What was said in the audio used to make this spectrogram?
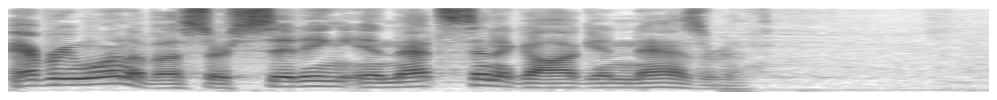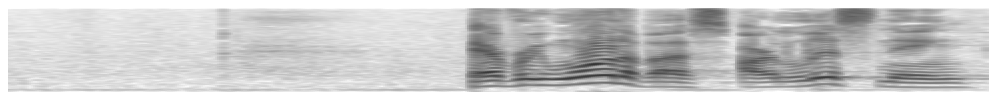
every one of us are sitting in that synagogue in Nazareth. Every one of us are listening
